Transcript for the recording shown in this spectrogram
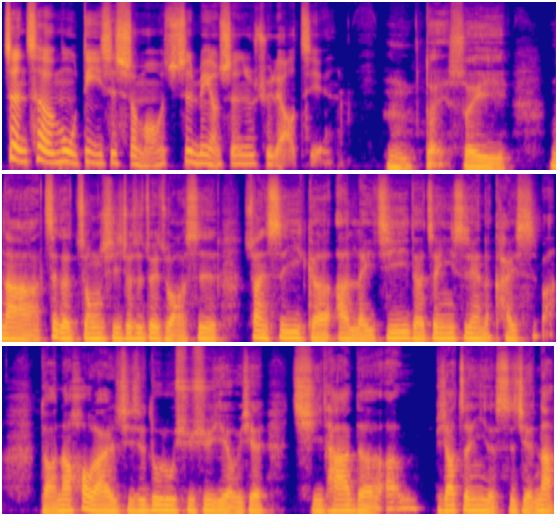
政策目的是什么？是没有深入去了解。嗯，对，所以那这个东西就是最主要是算是一个啊累积的争议事件的开始吧，对吧？那后来其实陆陆续续也有一些其他的呃比较争议的事件，那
